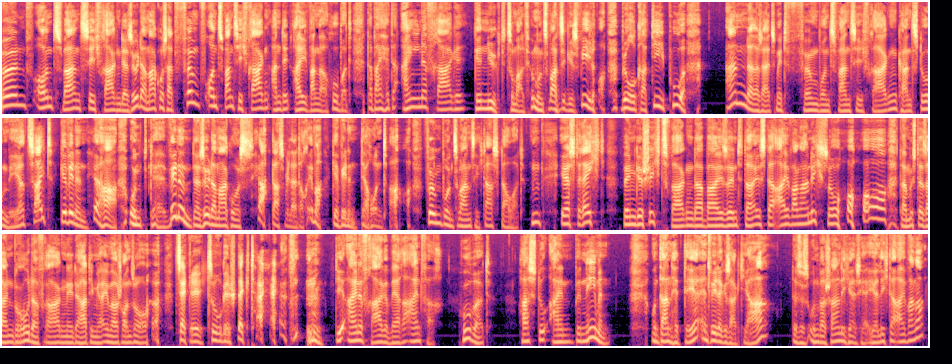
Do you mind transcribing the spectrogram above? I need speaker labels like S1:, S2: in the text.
S1: 25 Fragen. Der Söder Markus hat 25 Fragen an den Aiwanger Hubert. Dabei hätte eine Frage genügt, zumal 25 ist viel. Bürokratie pur. Andererseits mit 25 Fragen kannst du mehr Zeit gewinnen. Ja, und gewinnen, der Söder Markus. Ja, das will er doch immer gewinnen, der Hund. 25, das dauert. Hm? Erst recht, wenn Geschichtsfragen dabei sind, da ist der Aiwanger nicht so. Da müsste er seinen Bruder fragen. Nee, der hat ihm ja immer schon so Zettel zugesteckt. Die eine Frage wäre einfach. Hubert, hast du ein Benehmen? Und dann hätte der entweder gesagt ja das ist unwahrscheinlich, er ist ja ehrlich, der Aiwanger,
